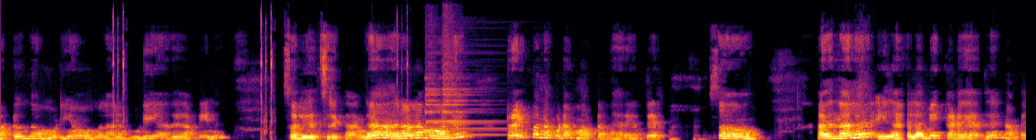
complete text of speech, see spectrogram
மட்டும்தான் முடியும் உங்களால முடியாது அப்படின்னு சொல்லி வச்சிருக்காங்க. அதனால நம்ம வந்து ட்ரை பண்ண கூட மாட்டோம் நிறைய பேர். ஸோ அதனால இது எல்லாமே கிடையாது. நம்ம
